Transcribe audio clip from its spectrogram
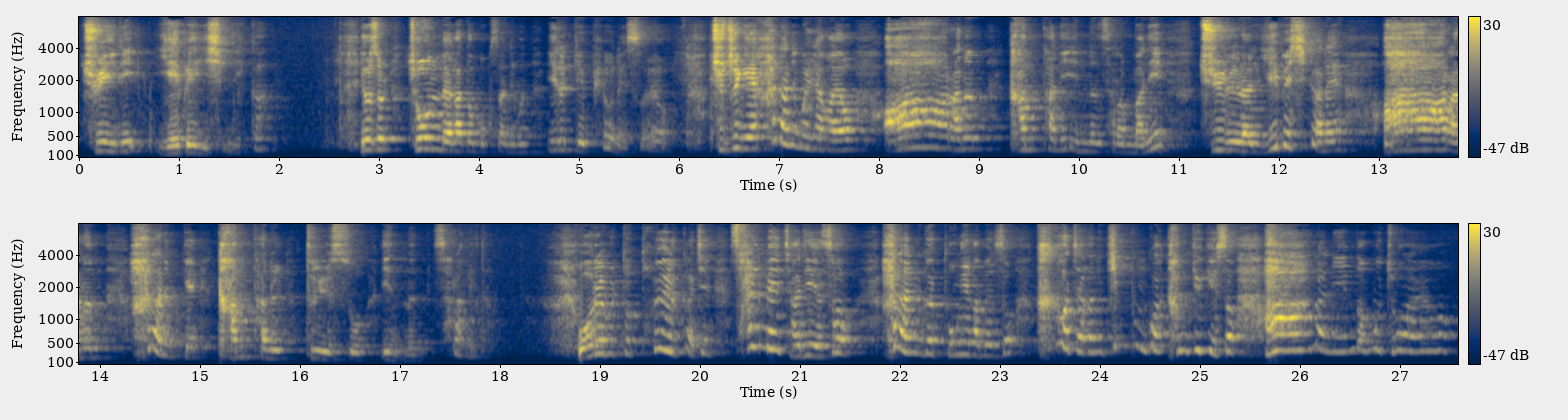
주일이 예배이십니까? 이것을 존 맥아더 목사님은 이렇게 표현했어요. 주중에 하나님을 향하여 아 라는 감탄이 있는 사람만이 주일날 예배 시간에 아 라는 하나님께 감탄을 드릴 수 있는 사람이다. 월요일부터 토요일까지 삶의 자리에서 하나님과 동행하면서 크고 작은 기쁨과 있어 아 하나님 너무 좋아요.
